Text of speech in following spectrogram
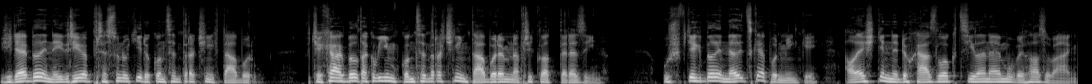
Židé byli nejdříve přesunuti do koncentračních táborů. V Čechách byl takovým koncentračním táborem například Terezín. Už v těch byly nelidské podmínky, ale ještě nedocházelo k cílenému vyhlazování.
